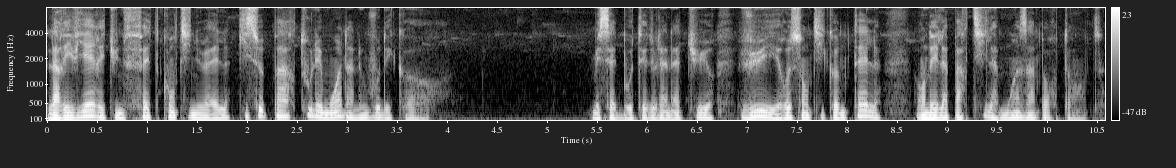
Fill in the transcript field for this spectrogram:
la rivière est une fête continuelle qui se part tous les mois d'un nouveau décor. Mais cette beauté de la nature, vue et ressentie comme telle, en est la partie la moins importante.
